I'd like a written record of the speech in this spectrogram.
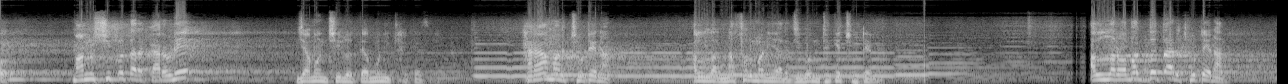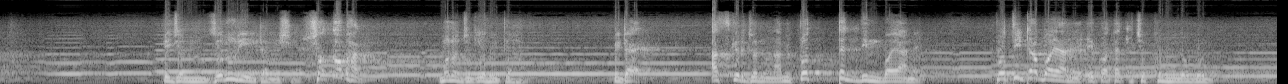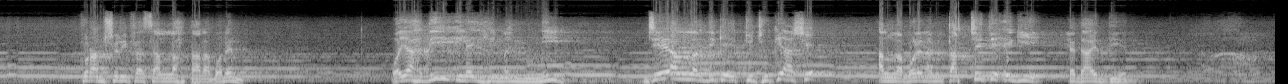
মানসিকতার কারণে যেমন ছিল তেমনই থেকে যায়। হারাম আর ছোটে না। আল্লাহর নাফরমানি আর জীবন থেকে ছুটে না। আল্লাহর অবাধ্যতা আর ছুটে না। এই জন্য জরুরি এটা বিষয়। শতভাগ মনোযোগী হইতে হয় এটা আজকের জন্য আমি প্রত্যেক দিন বয়ানে, প্রতিটা বয়ানে এ কথা কিছুক্ষণ হলো বলি। কোরআন শরীফ আছে, আল্লাহ তারা বলেন যে আল্লাহর দিকে একটু ঝুঁকে আসে, আল্লাহ বলেন, আমি তার চাইতে এগিয়ে হেদায়েত দিয়ে।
